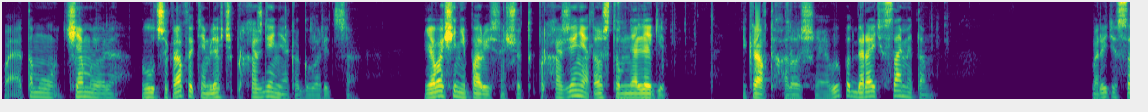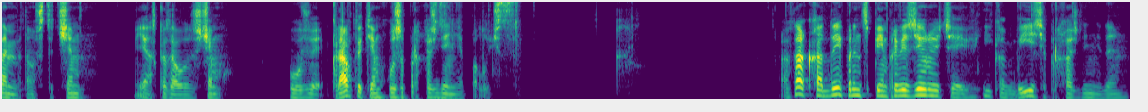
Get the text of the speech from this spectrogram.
Поэтому чем лучше крафты, тем легче прохождение, как говорится. Я вообще не парюсь насчет прохождения, потому что у меня леги и крафты хорошие. Вы подбираете сами там. Смотрите сами, потому что чем, я сказал уже, чем хуже крафты, тем хуже прохождение получится. А так ходы, в принципе, импровизируете, и как бы изи прохождение, да.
